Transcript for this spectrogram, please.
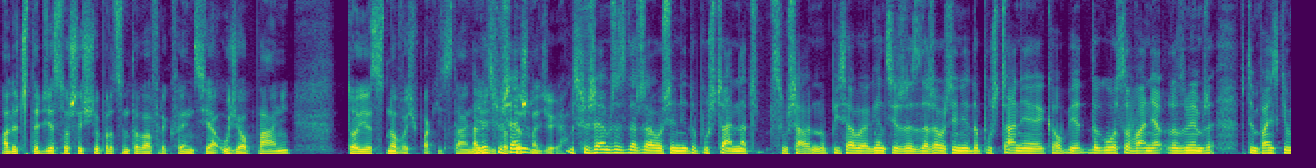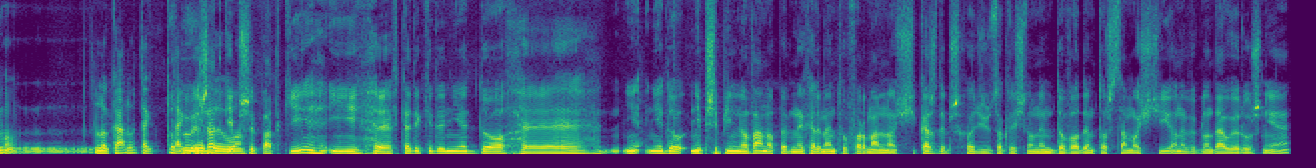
ale 46% frekwencja udział pań, to jest nowość w Pakistanie Ale i to też nadzieja. Słyszałem, że zdarzało się niedopuszczanie, znaczy słyszałem, no pisały agencje, że zdarzało się niedopuszczanie kobiet do głosowania. Rozumiem, że w tym pańskim lokalu tak To tak były nie rzadkie było. przypadki i e, wtedy, kiedy nie, do, e, nie, nie, do, nie przypilnowano pewnych elementów formalności. Każdy przychodził z określonym dowodem tożsamości, one wyglądały różnie,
